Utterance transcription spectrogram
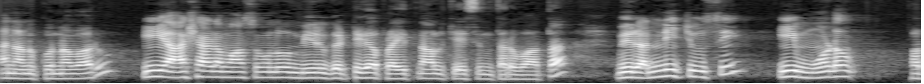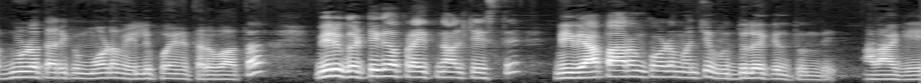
అని అనుకున్నవారు ఈ ఆషాఢ మాసంలో మీరు గట్టిగా ప్రయత్నాలు చేసిన తర్వాత మీరు అన్నీ చూసి ఈ మూడం పదమూడో తారీఖు మూడం వెళ్ళిపోయిన తర్వాత మీరు గట్టిగా ప్రయత్నాలు చేస్తే మీ వ్యాపారం కూడా మంచి వృద్ధిలోకి వెళ్తుంది. అలాగే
